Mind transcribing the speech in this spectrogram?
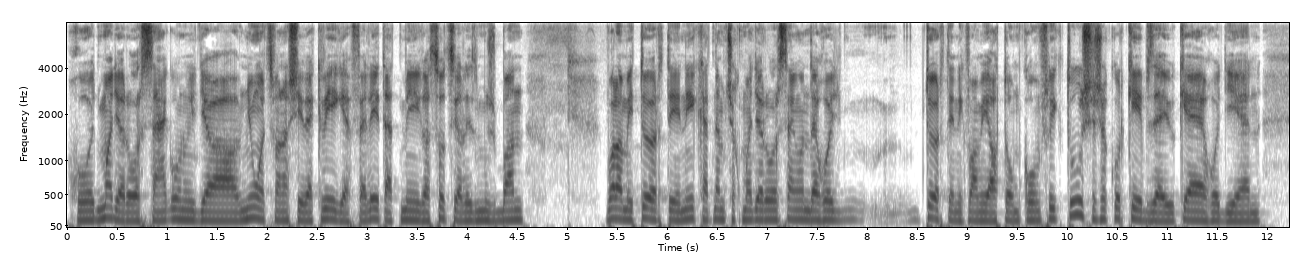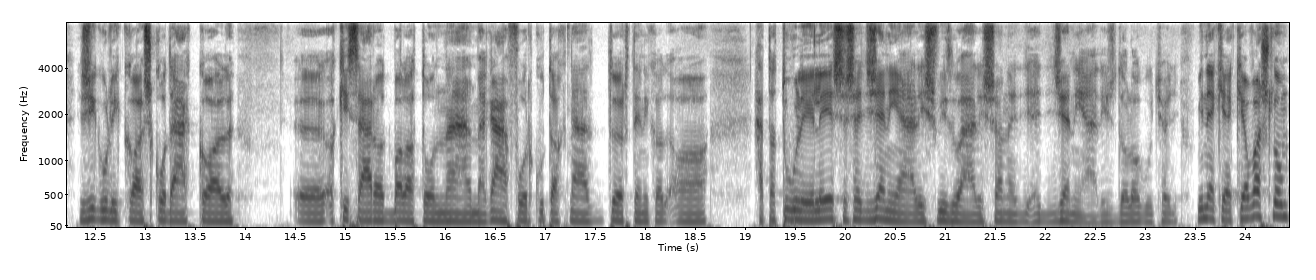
hogy Magyarországon ugye a 80-as évek vége felé, tehát még a szocializmusban valami történik, hát nem csak Magyarországon, de hogy történik valami atomkonfliktus, és akkor képzeljük el, hogy ilyen zsigulikkal, skodákkal, a kiszáradt Balatonnál, meg áforkutaknál történik a, a, hát a túlélés, és egy zseniális, vizuálisan egy, egy zseniális dolog, úgyhogy mindenkinek javaslom.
